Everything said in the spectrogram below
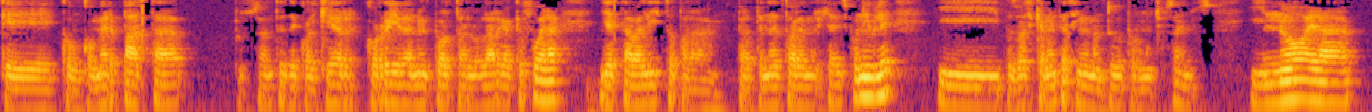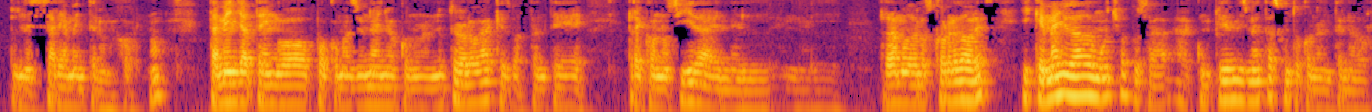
que con comer pasta, pues antes de cualquier corrida, no importa lo larga que fuera, ya estaba listo para, para tener toda la energía disponible y pues básicamente así me mantuve por muchos años. Y no era pues necesariamente lo mejor, ¿no? También ya tengo poco más de un año con una nutrióloga que es bastante reconocida en el, ramo de los corredores y que me ha ayudado mucho pues, a, cumplir mis metas junto con el entrenador.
